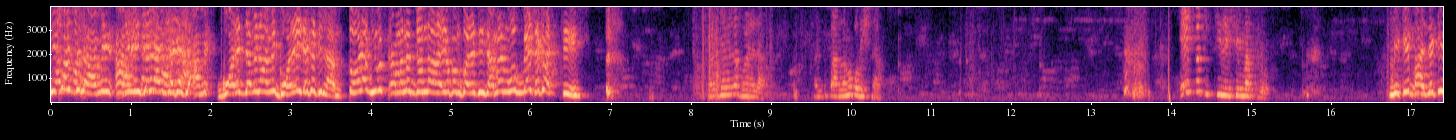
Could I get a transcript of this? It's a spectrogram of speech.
কি আমি আমি নিজে লাইভ রেখেছি আমি ঘরের যাবে না আমি ঘরেই রেখেছিলাম। তোরা ভিউজ কামানোর জন্য এরকম করেছিস আমার মুখ বেঁচে খাচ্ছিস। ঘরে ঘরে রাখ। ফালতু পাগলামো করিস না। এই তো ঠিক ছিলিস সেই মাত্র মিকি বাজে কি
